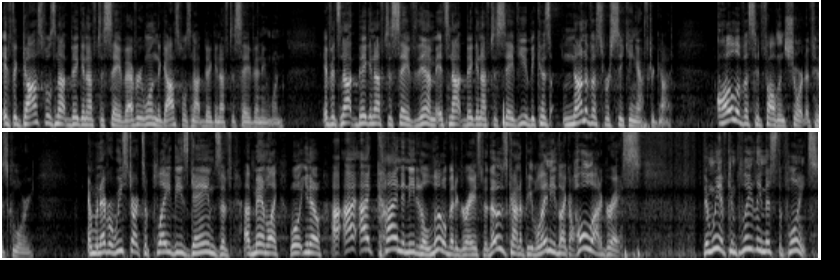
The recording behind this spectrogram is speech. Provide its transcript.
If the gospel's not big enough to save everyone, the gospel's not big enough to save anyone. If it's not big enough to save them, it's not big enough to save you because none of us were seeking after God. All of us had fallen short of his glory. And whenever we start to play these games of, of man, like, well, you know, I, I kind of needed a little bit of grace, but those kind of people, they need like a whole lot of grace. Then we have completely missed the point.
